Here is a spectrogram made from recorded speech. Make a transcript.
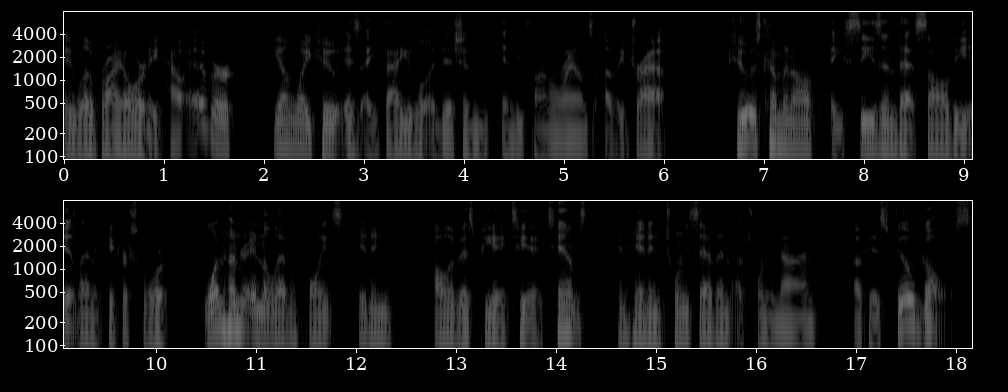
a low priority. However, Younghoe Koo is a valuable addition in the final rounds of a draft. Koo is coming off a season that saw the Atlanta kicker score 111 points, hitting all of his PAT attempts and hitting 27 of 29 of his field goals.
